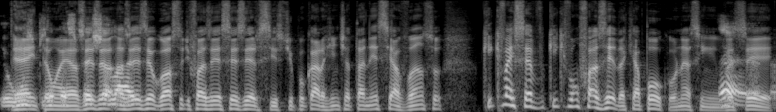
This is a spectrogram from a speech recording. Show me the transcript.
Eu é, então, é, às, vezes, às vezes eu gosto de fazer esse exercício, tipo, cara, a gente já está nesse avanço, o que, que vai ser, o que, que vão fazer daqui a pouco, né? Assim, vai é, ser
